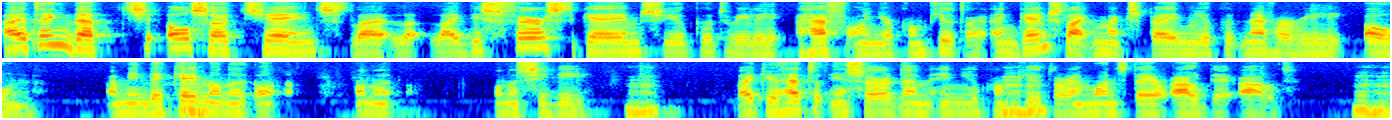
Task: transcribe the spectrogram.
I think that ch- also changed. Like, like these first games you could really have on your computer, and games like Max Payne you could never really own. I mean, they hmm. came on a on, on a on a CD. Mm-hmm. Like you had to insert them in your mm-hmm. computer, and once they're out, they're out. Mm-hmm.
